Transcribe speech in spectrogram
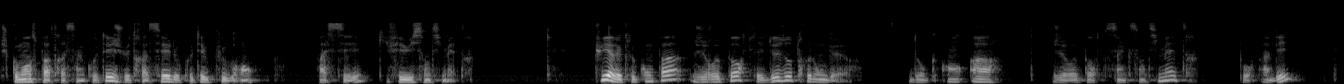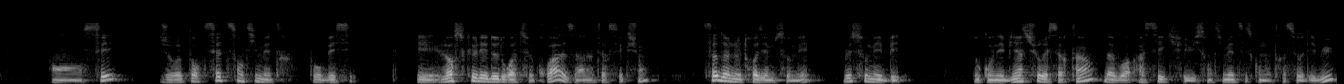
Je commence par tracer un côté, je vais tracer le côté le plus grand, AC, qui fait 8 cm. Puis avec le compas, je reporte les deux autres longueurs. Donc en A, je reporte 5 cm pour AB. En C, je reporte 7 cm pour BC. Et lorsque les deux droites se croisent à l'intersection, ça donne le troisième sommet, le sommet B. Donc on est bien sûr et certain d'avoir AC qui fait 8 cm, c'est ce qu'on a tracé au début,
